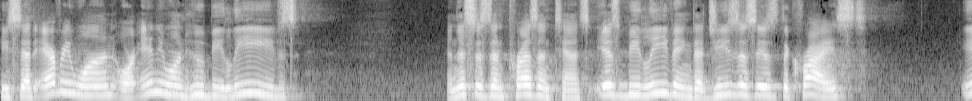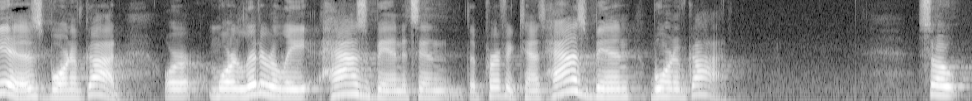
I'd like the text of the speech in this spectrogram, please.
He said, Everyone or anyone who believes, and this is in present tense, is believing that Jesus is the Christ, is born of God. Or more literally, has been, it's in the perfect tense, has been born of God. So,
